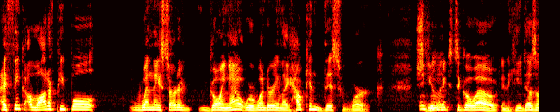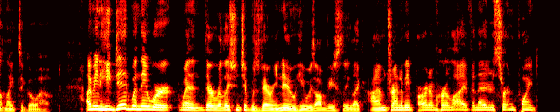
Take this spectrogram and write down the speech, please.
I think a lot of people, when they started going out, were wondering, like, how can this work? She Mhm. likes to go out and he doesn't like to go out. I mean, he did when they were, when their relationship was very new. He was obviously like, I'm trying to be part of her life. And then at a certain point,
